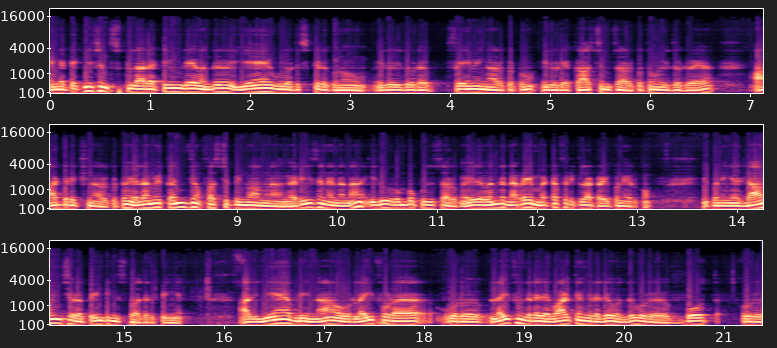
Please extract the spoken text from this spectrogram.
எங்கள் டெக்னீஷியன்ஸ் பிள்ளார டீம்லேயே வந்து ஏன் இவ்வளோ ரிஸ்க் எடுக்கணும்? இது இதோட ஃப்ரேமிங்காக இருக்கட்டும் இதோடைய காஸ்டியூம்ஸாக இருக்கட்டும் இதோடைய ஆர்ட் டிரெக்ஷனாக இருக்கட்டும் எல்லாமே கொஞ்சம் ஃபஸ்ட்டு பின்வாங்கினாங்க ரீசன் என்னென்னா இது ரொம்ப புதுசாக இருக்கும். இதை வந்து நிறைய மெட்டஃபரிக்கலாக ட்ரை பண்ணியிருக்கோம். இப்போ நீங்கள் டாவின்சியோட பெயிண்டிங்ஸ் பார்த்துருப்பீங்க. அது ஏன் அப்படின்னா ஒரு லைஃபோட ஒரு லைஃப்புங்கிறத வாழ்க்கைங்கிறதே வந்து ஒரு போத் ஒரு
